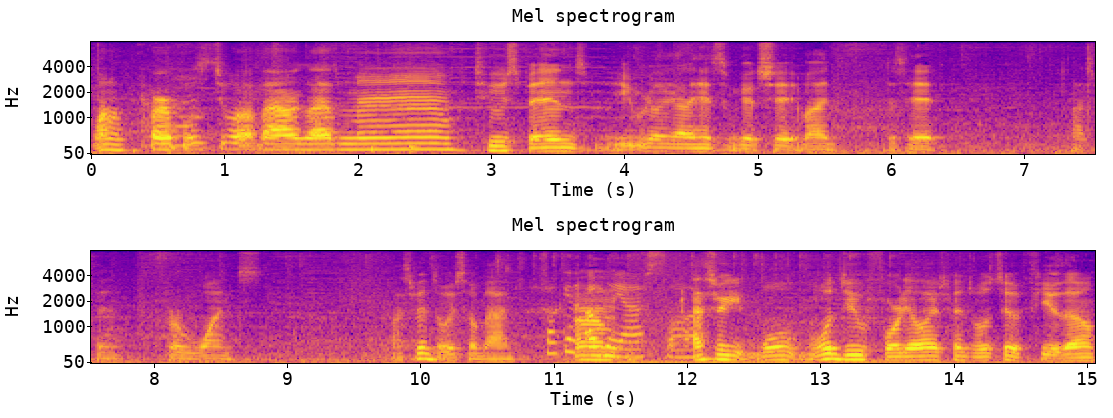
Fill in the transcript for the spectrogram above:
One of purples, two off hourglass, man. Two spins. You really gotta hit some good shit, bud. Just hit. Last spin. For once. Last spin's always so bad. Fucking Um, ugly ass slot. You, we'll we'll do forty dollars spins. We'll just do a few though.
